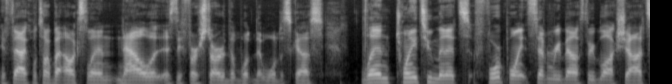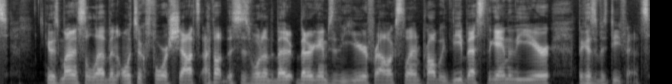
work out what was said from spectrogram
In fact, we'll talk about Alex Len now as the first starter that we'll, that we'll discuss. Len, 22 minutes, four points, seven rebounds, three block shots. He was minus 11, only took four shots. I thought this is one of the better, better games of the year for Alex Len, probably the best the game of the year because of his defense.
